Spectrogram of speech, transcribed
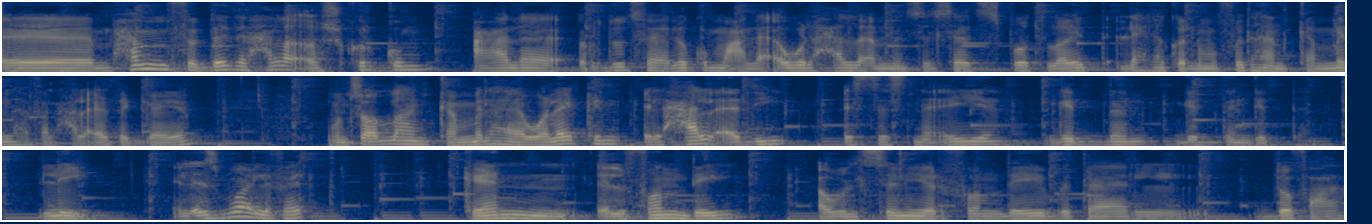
آه، محمد في بداية الحلقة أشكركم على ردود فعلكم على أول حلقة من سلسلة spotlight اللي إحنا كنا المفروض هنكملها في الحلقات الجاية. وإن شاء الله هنكملها ولكن الحلقة دي استثنائية جدا جدا جدا. ليه؟ الأسبوع اللي فات كان ال fun day أو ال senior fun day بتاع الدفعة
